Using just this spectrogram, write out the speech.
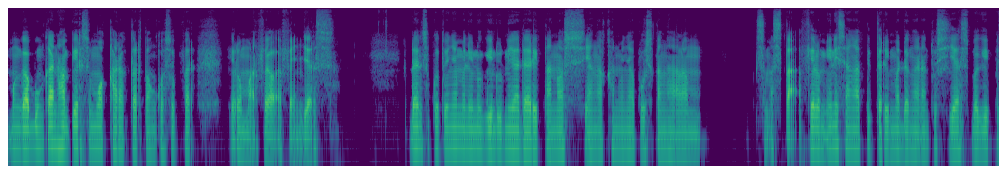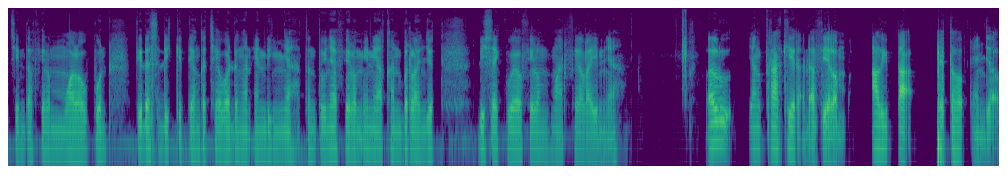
menggabungkan hampir semua karakter tongko super hero Marvel Avengers dan sekutunya melindungi dunia dari Thanos yang akan menyapu setengah alam semesta. Film ini sangat diterima dengan antusias bagi pecinta film walaupun tidak sedikit yang kecewa dengan endingnya. Tentunya film ini akan berlanjut di sequel film Marvel lainnya. Lalu yang terakhir ada film Alita Battle Angel.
